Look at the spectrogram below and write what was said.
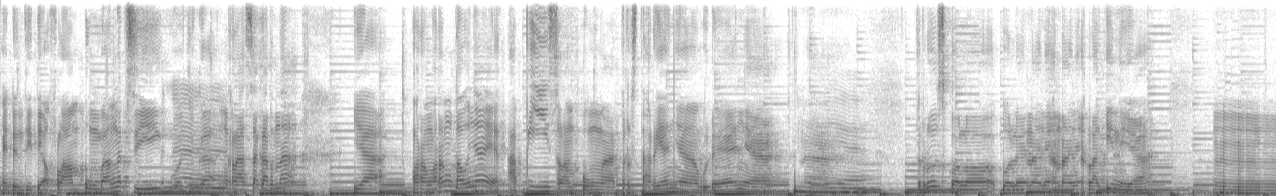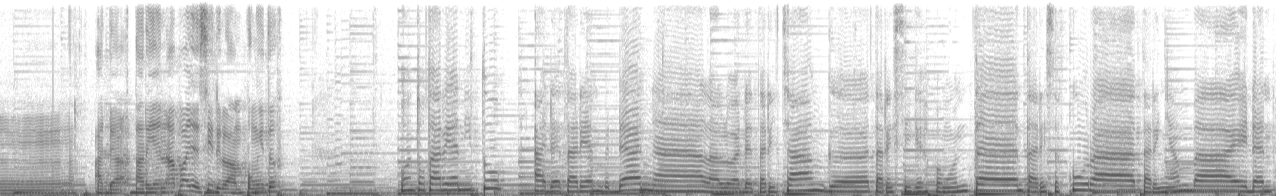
identity of Lampung banget sih. Gue juga ngerasa karena ya orang-orang taunya ya tapis Lampung mah terus tariannya, budayanya. Nah, Iya. Terus kalau boleh nanya-nanya lagi nih ya, hmm, ada tarian apa aja sih di Lampung itu? Untuk tarian itu ada tarian bedana, lalu ada tari cangge, tari sigah pengunten, tari sekura, tari nyambai, dan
